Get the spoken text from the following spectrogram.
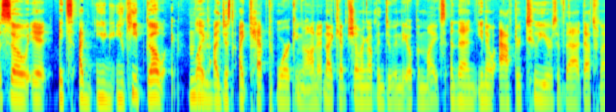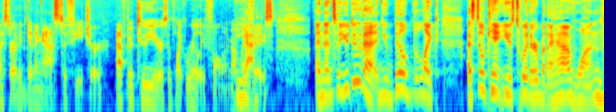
so it it's I you you keep going. Mm-hmm. Like I just I kept working on it and I kept showing up and doing the open mics and then you know after 2 years of that that's when I started getting asked to feature. After 2 years of like really falling on my Yeah. face. And then so you do that and you build the like I still can't use Twitter, but I have one.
